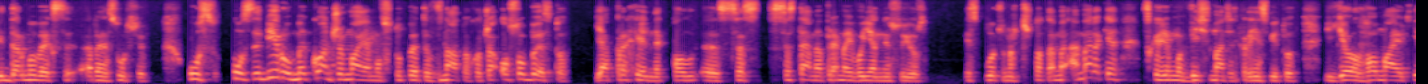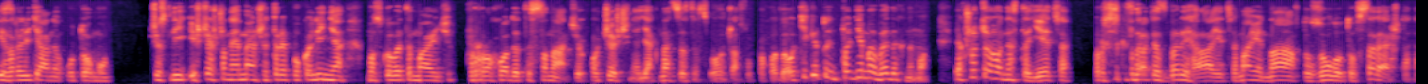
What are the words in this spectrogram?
від дармових ресурсів у, у Сибіру. Ми конче маємо вступити в НАТО, хоча особисто я прихильник е, системи прямий воєнний союз. Із Сполученими Штатами Америки, скажімо, 18 країн світу його мають ізраїльтяни у тому числі, і ще щонайменше три покоління московити мають проходити санацію, очищення, як нацисти свого часу проходили. От тільки тоді- ми видихнемо. Якщо цього не стається, Російська Федерація зберігається, має нафту, золото, все решта.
